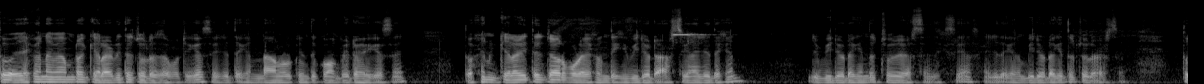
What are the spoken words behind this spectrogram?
তো এখানে আমি আমরা গ্যালারিতে চলে যাব, ঠিক আছে? এই যে দেখেন ডাউনলোড কিন্তু কমপ্লিট হয়ে গেছে। তো এখন গ্যালারিতে যাওয়ার পরে এখন দেখি ভিডিওটা আসছে কিনা, এই যে দেখেন, যে ভিডিওটা কিন্তু চলে আসছে দেখছি এই যে দেখেন, ভিডিওটা কিন্তু চলে আসছে। তো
